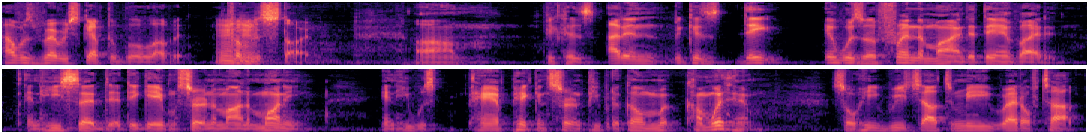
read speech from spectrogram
I was very skeptical of it from the start, um, because I didn't because they it was a friend of mine that they invited, and he said that they gave him a certain amount of money, and he was handpicking certain people to come come with him. So he reached out to me right off top,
